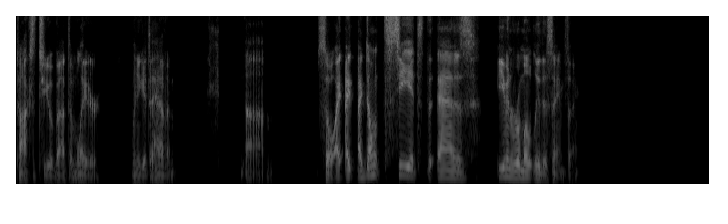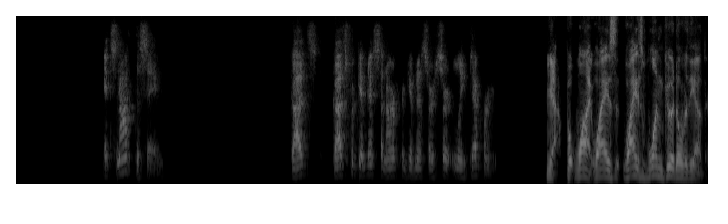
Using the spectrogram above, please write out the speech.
talks to you about them later when you get to heaven. Um, so I, I, I don't see it as even remotely the same thing. It's not the same. God's God's forgiveness and our forgiveness are certainly different. Yeah, but why? Why is why is one good over the other?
